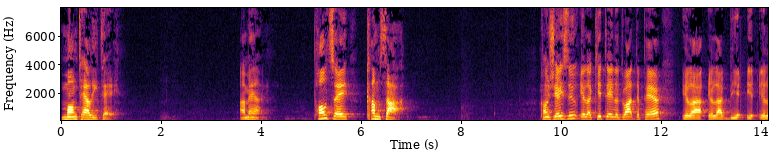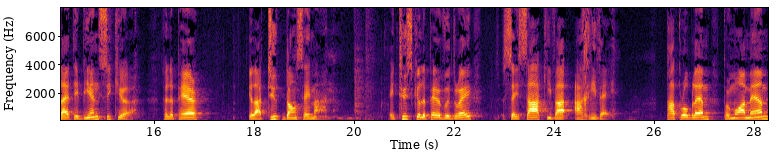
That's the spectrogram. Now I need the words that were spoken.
mentalité. Amen. Pensez comme ça. Quand Jésus il a quitté le droit de Père, il a, il a, il a été bien sûr que le Père, il a tout dans ses mains. Et tout ce que le Père voudrait, c'est ça qui va arriver. Pas de problème pour moi-même.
